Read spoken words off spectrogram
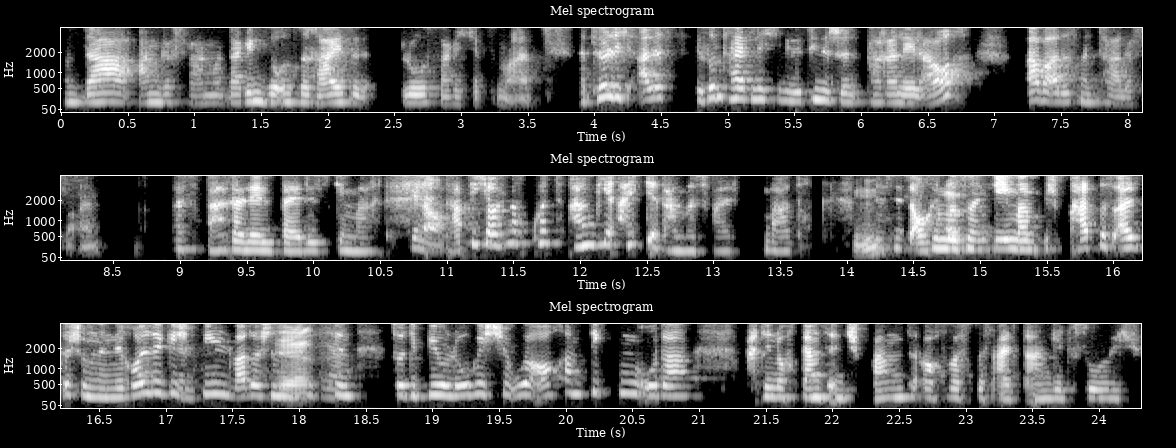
und da angefangen. Und da ging so unsere Reise los, sage ich jetzt mal. Natürlich alles gesundheitliche, medizinische parallel auch, aber alles mentale vor allem. Also parallel beides gemacht. Genau. Darf ich euch noch kurz fragen, wie alt ihr damals wart? Mhm. Das ist auch immer so ein Thema. Hat das Alter schon eine Rolle gespielt? War da schon ja. ein bisschen so die biologische Uhr auch am Dicken oder war die noch ganz entspannt, auch was das Alter angeht? So, ich,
